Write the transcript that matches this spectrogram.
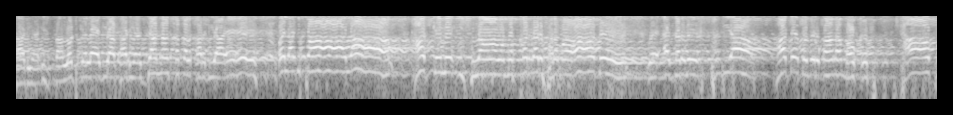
ساڈیاں عزت لٹ کے لے گیا، ساڈیاں جاناں قتل کر گیا اے او لجپالا، حاکم اسلام مقرر فرما دے۔ وہ ادھر ویکھ سنگیا۔ ساڈے بزرگاں موقف صاف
